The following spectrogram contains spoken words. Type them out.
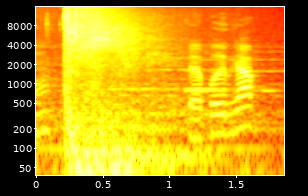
เจอปืนครับ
